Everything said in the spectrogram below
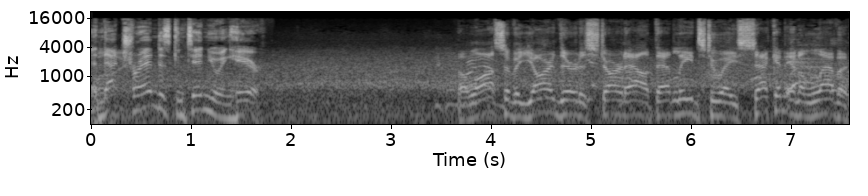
and that trend is continuing here. A loss of a yard there to start out. That leads to a second and 11.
